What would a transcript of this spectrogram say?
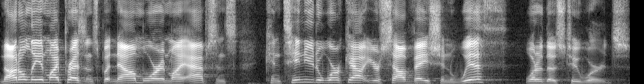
not only in my presence, but now more in my absence, continue to work out your salvation with what are those two words?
